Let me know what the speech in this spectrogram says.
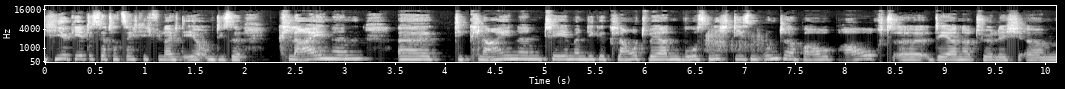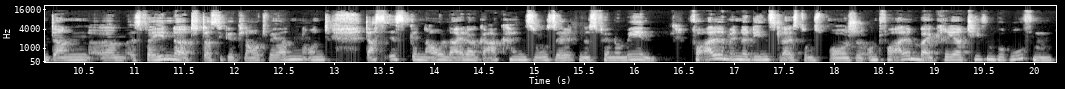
Hier geht es ja tatsächlich vielleicht eher um diese kleinen, äh, die kleinen Themen, die geklaut werden, wo es nicht diesen Unterbau braucht, äh, der natürlich ähm, dann ähm, es verhindert, dass sie geklaut werden. Und das ist genau leider gar kein so seltenes Phänomen. Vor allem in der Dienstleistungsbranche und vor allem bei kreativen Berufen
